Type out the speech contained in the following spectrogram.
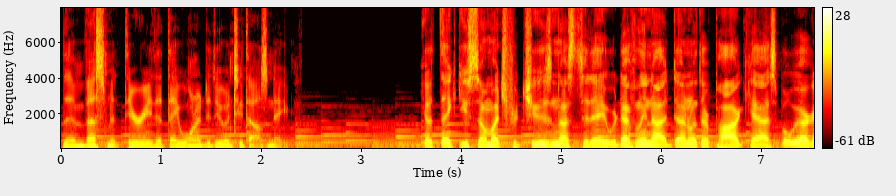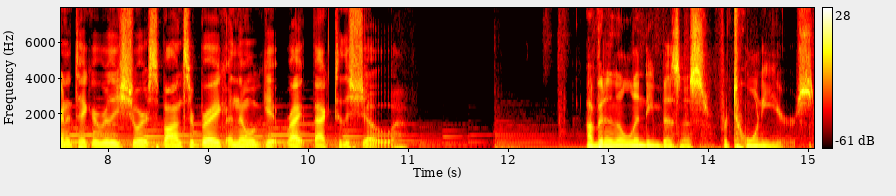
the investment theory that they wanted to do in 2008. Yo, thank you so much for choosing us today. We're definitely not done with our podcast, but we are going to take a really short sponsor break and then we'll get right back to the show. I've been in the lending business for 20 years.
